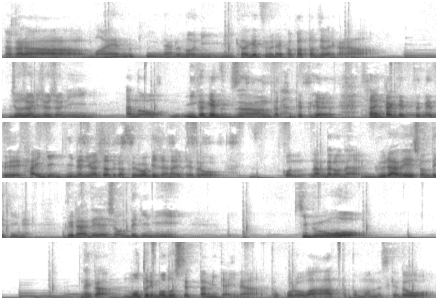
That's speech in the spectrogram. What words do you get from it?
だから前向きになるのに2ヶ月ぐらいかかったんじゃないかな。徐々に徐々にあの2ヶ月ズーンってなってて3ヶ月目で「はい元気になりました」とかそういうわけじゃないけどこうなんだろうなグラデーション的にね。グラデーション的に気分をなんか元に戻してったみたいなところはあったと思うんですけど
